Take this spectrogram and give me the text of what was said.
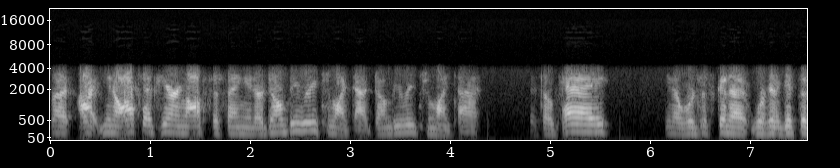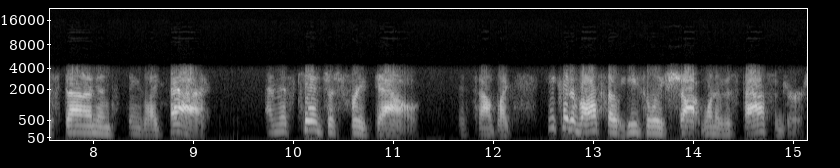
but I, you know, I kept hearing officers saying, you know, don't be reaching like that. Don't be reaching like that. It's okay. You know, we're just gonna we're gonna get this done and things like that. And this kid just freaked out. It sounds like he could have also easily shot one of his passengers.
